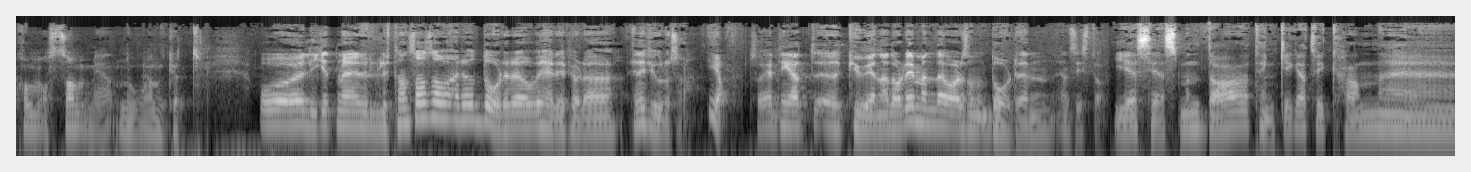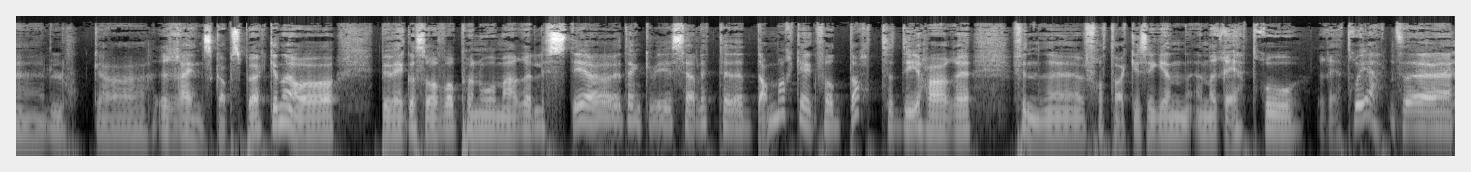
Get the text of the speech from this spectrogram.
kom også med noen kutt. Og i likhet med Lufthansa, så er det jo dårligere over hele fjøla enn i fjor også. Ja. Så jeg ting er at eh, Q1 er dårlig, men det var liksom dårligere enn en sist år. Yes, yes, men da tenker jeg at vi kan eh, lukke regnskapsbøkene og bevege oss over på noe mer lystig. Jeg tenker vi ser litt til Danmark, jeg, for DAT de har eh, funnet, fått tak i seg en, en retro retrojet. Eh.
